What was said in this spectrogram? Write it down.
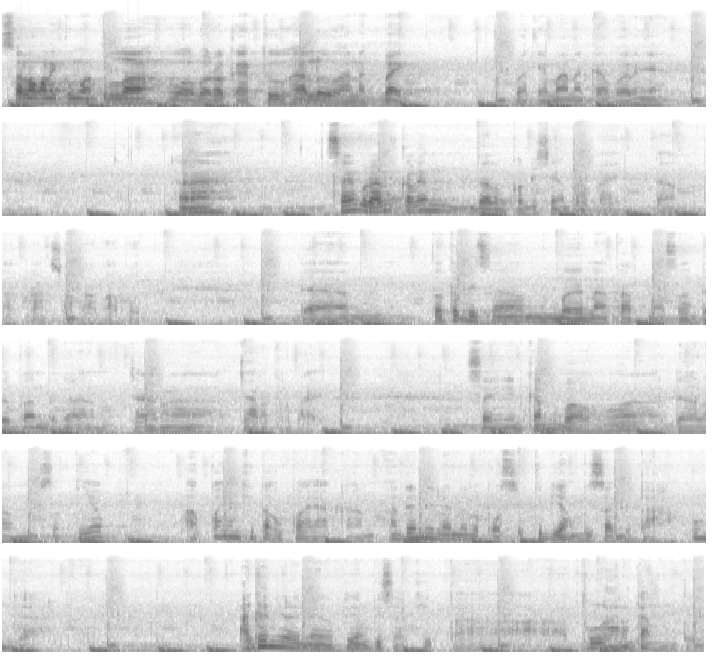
Assalamualaikum warahmatullahi wabarakatuh. Halo anak baik, bagaimana kabarnya? Uh, saya berharap kalian dalam kondisi yang terbaik dan tak kurang suatu apa pun, dan tetap bisa menatap masa depan dengan cara-cara terbaik. Saya inginkan bahwa dalam setiap apa yang kita upayakan ada nilai-nilai positif yang bisa kita unggah, ada nilai-nilai yang bisa kita tularkan untuk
